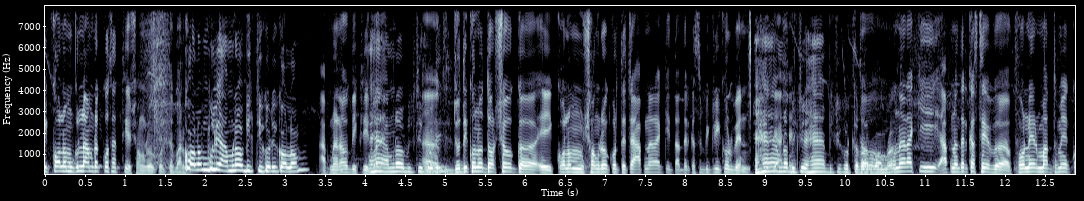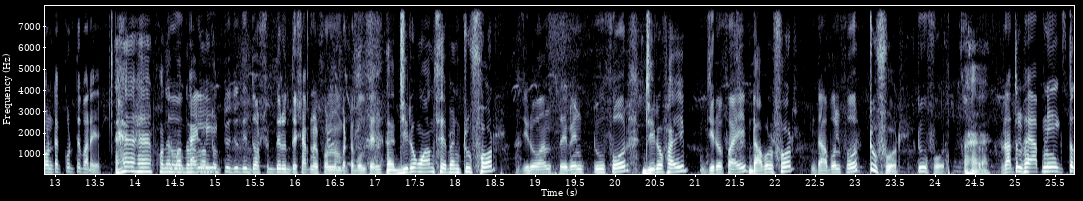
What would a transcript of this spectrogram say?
এই কলমগুলো আমরা কোথা থেকে সংগ্রহ করতে পারব? কলমগুলি আমরাও বিক্রি করি কলম। আপনারাও বিক্রি হ্যাঁ, করেন আমরাও বিক্রি করি। যদি কোনো দর্শক এই কলম সংগ্রহ করতে চায় আপনারা কি তাদের কাছে বিক্রি করবেন? হ্যাঁ আমরা বিক্রি হ্যাঁ বিক্রি করতে পারব আমরা। ওনারা কি আপনাদের কাছে ফোনের মাধ্যমে কন্ট্যাক্ট করতে পারে? হ্যাঁ হ্যাঁ ফোনের মাধ্যমে কাইন্ডলি একটু যদি দর্শকদের উদ্দেশ্যে আপনার ফোন নাম্বারটা বলতেন। Zero one seven two four zero five five double four double four two four two four হ্যাঁ। রাতুল ভাই আপনি তো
